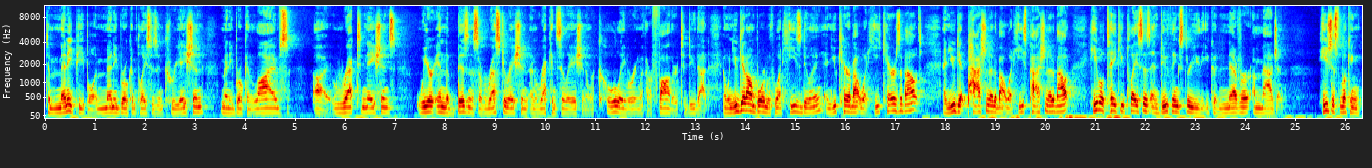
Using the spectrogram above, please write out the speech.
to many people in many broken places in creation, many broken lives, uh, wrecked nations. We are in the business of restoration and reconciliation, and we're co laboring with our Father to do that. And when you get on board with what He's doing and you care about what He cares about, and you get passionate about what He's passionate about, He will take you places and do things through you that you could never imagine. He's just looking,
